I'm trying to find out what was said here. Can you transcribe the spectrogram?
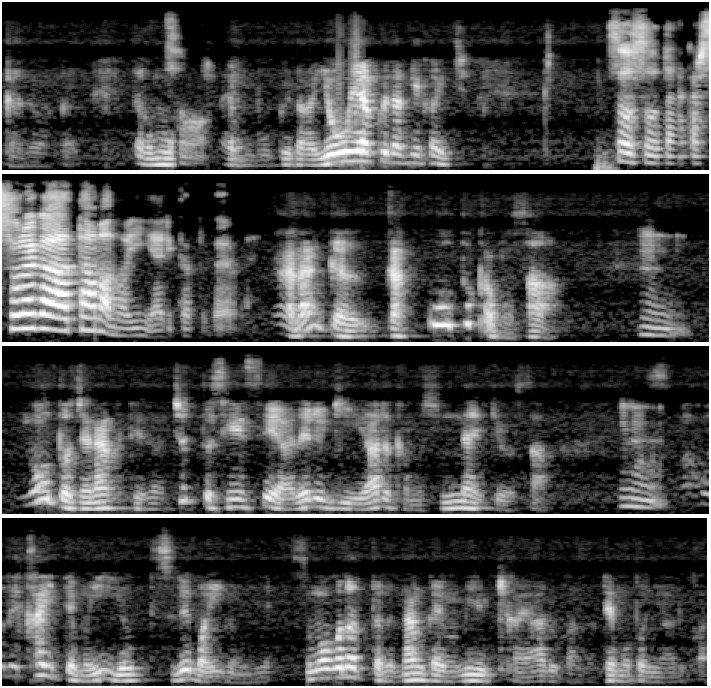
かるわかる。だからもう、そ僕、だから要約だけ書いちゃそうそう。だからそれが頭のいいやり方だよね。う。だからなんか学校とかもさ、うん。ノートじゃなくてさ、ちょっと先生アレルギーあるかもしんないけどさ、うんス。マホで書いてもいいよってすればいいのにね。スマホだったら何回も見る機会あるから、手元にあるから。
